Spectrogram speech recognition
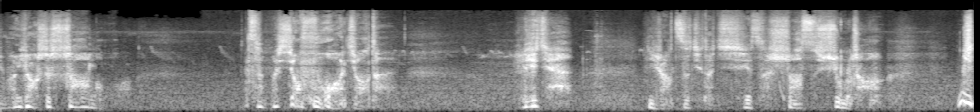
你们要是杀了我，怎么向父皇交代？李简，你让自己的妻子杀死兄长，你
